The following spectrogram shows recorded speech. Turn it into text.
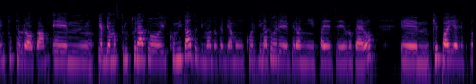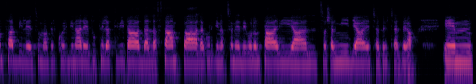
in, tutta Europa e, um, e, abbiamo strutturato il comitato di modo che abbiamo un coordinatore per ogni paese europeo e, um, che poi è responsabile insomma, per coordinare tutte le attività dalla stampa alla coordinazione dei volontari al social media eccetera eccetera. E, um,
